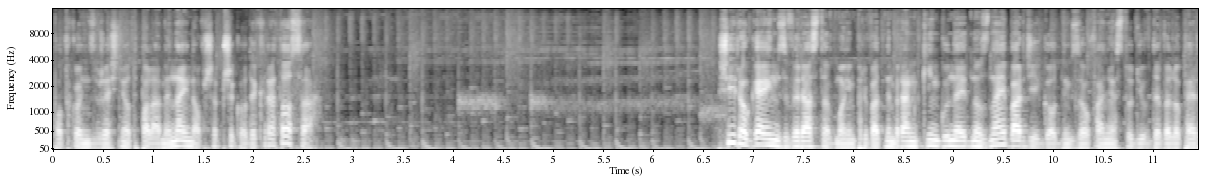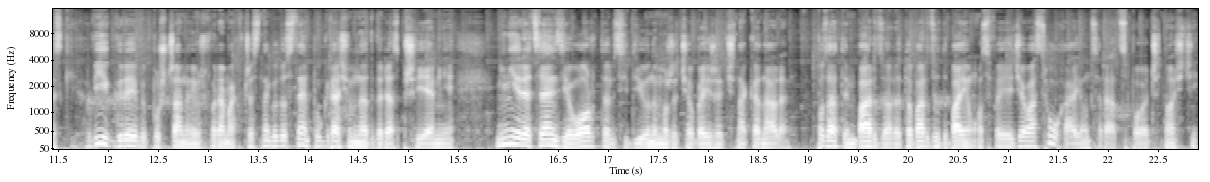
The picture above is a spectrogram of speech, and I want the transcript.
Pod koniec września odpalamy najnowsze przygody Kratosa. Shiro Games wyrasta w moim prywatnym rankingu na jedno z najbardziej godnych zaufania studiów deweloperskich. W ich gry wypuszczane już w ramach wczesnego dostępu gra się nad wyraz przyjemnie. Mini recenzje Wartels i Dune możecie obejrzeć na kanale. Poza tym bardzo, ale to bardzo dbają o swoje dzieła, słuchając rad społeczności.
